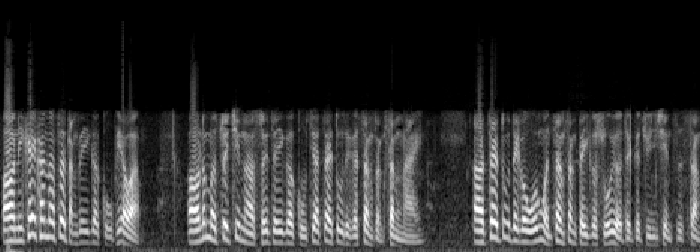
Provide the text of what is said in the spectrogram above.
啊、你可以看到这档的一个股票啊，哦、那么最近呢、随着一个股价再度的一个上涨上来，啊、再度的一个稳稳站上的一个所有的一个均线之上，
